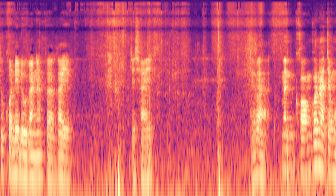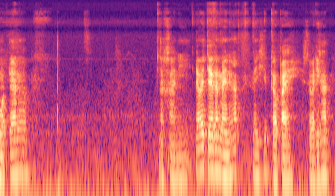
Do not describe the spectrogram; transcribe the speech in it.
ทุกคนได้ดูกันนะเผื่อใครจะใช้ แต่ว่ามันของก็น่าจะหมดแล้วนะครับ ราคานี้แล้วไว้เจอกันใหม่นะครับ ในคลิปต่อไป สวัสดีครับ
